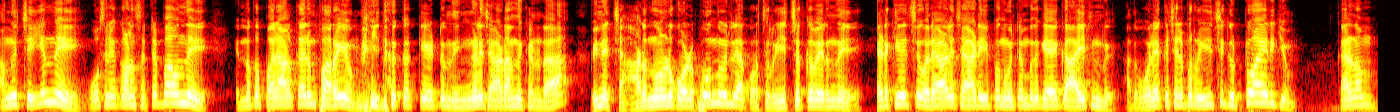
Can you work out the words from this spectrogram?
അങ്ങ് ചെയ്യുന്നേ. ഓസിനേക്കാളും സെറ്റപ്പ് ആവുന്നേ. എന്നൊക്കെ പല ആൾക്കാരും പറയും. ഇതൊക്കെ കേട്ട് നിങ്ങൾ ചാടാൻ നിൽക്കണ്ട. പിന്നെ ചാടുന്നതുകൊണ്ട് കുഴപ്പമൊന്നുമില്ല. കുറച്ച് റീച്ചൊക്കെ വരുന്നേ. ഇടയ്ക്ക് വെച്ച് ഒരാൾ ചാടി ഇപ്പോൾ നൂറ്റമ്പത് കേക്ക് ആയിട്ടുണ്ട്. അതുപോലെയൊക്കെ ചിലപ്പോൾ റീച്ച് കിട്ടുമായിരിക്കും. കാരണം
